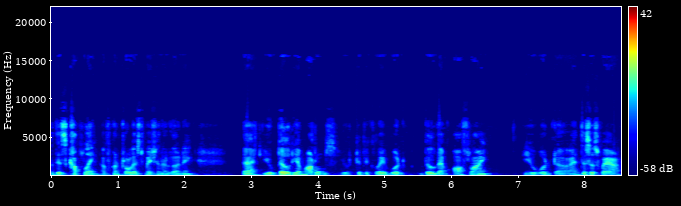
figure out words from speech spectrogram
this coupling of control estimation and learning that you build your models, you typically would build them offline. You would, uh, and this is where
